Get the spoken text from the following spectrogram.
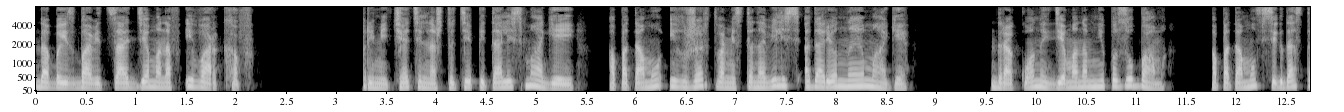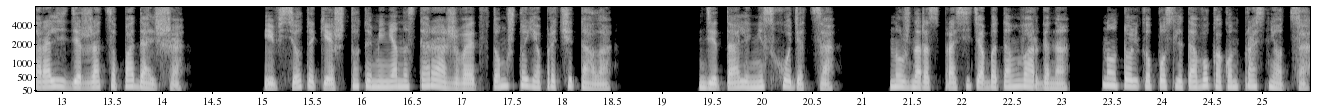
дабы избавиться от демонов и варкхов. Примечательно, что те питались магией, а потому их жертвами становились одаренные маги. Драконы демонам не по зубам, а потому всегда старались держаться подальше. И все таки что-то меня настораживает в том, что я прочитала. Детали не сходятся. Нужно расспросить об этом Варгана, но только после того, как он проснется.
